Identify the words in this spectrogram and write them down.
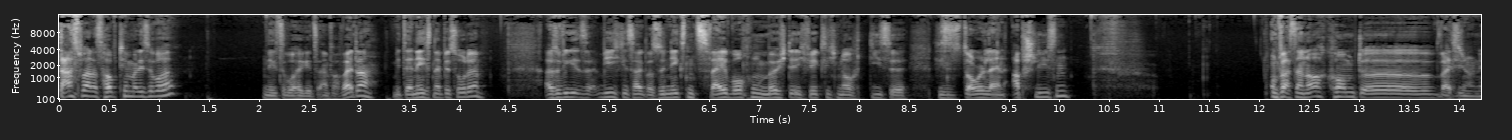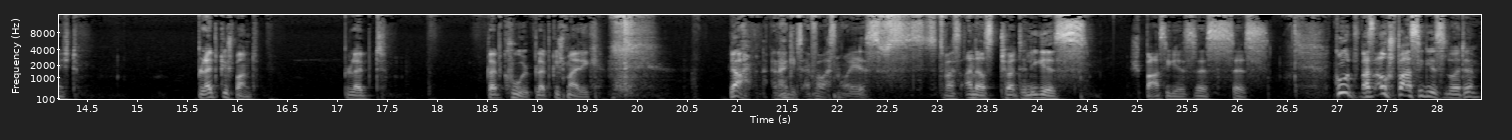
das war das Hauptthema diese Woche. Nächste Woche geht es einfach weiter mit der nächsten Episode. Also wie, wie, ich gesagt, also die nächsten zwei Wochen möchte ich wirklich noch diese, diese Storyline abschließen. Und was danach kommt, äh, weiß ich noch nicht. Bleibt gespannt. Bleibt, bleibt cool, bleibt geschmeidig. Ja, dann gibt es einfach was Neues, was anderes, Turteliges, Spaßiges. Es, es. Gut, was auch spaßig ist, Leute,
